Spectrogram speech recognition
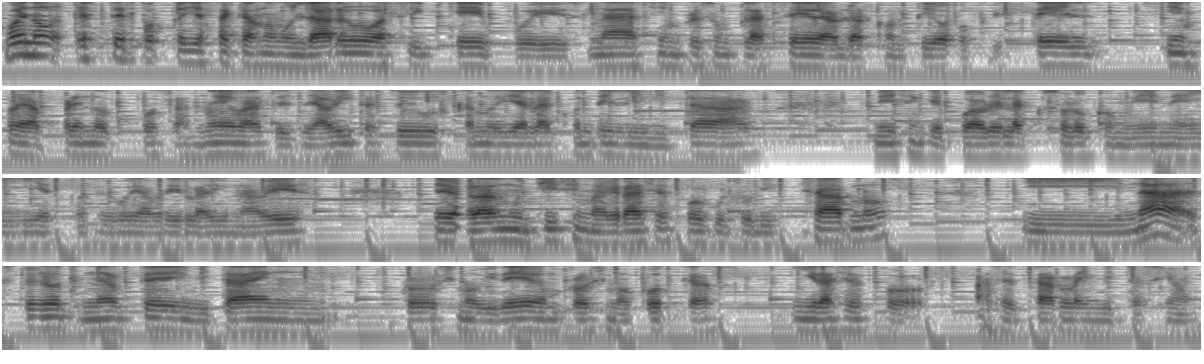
Bueno, este podcast ya está quedando muy largo, así que pues nada, siempre es un placer hablar contigo, Cristel. Siempre aprendo cosas nuevas. Desde ahorita estoy buscando ya la cuenta ilimitada. Me dicen que puedo abrirla solo con mi DNI, entonces voy a abrirla de una vez. De verdad, muchísimas gracias por culturizarnos. Y nada, espero tenerte invitada en un próximo video, en un próximo podcast. Y gracias por aceptar la invitación.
